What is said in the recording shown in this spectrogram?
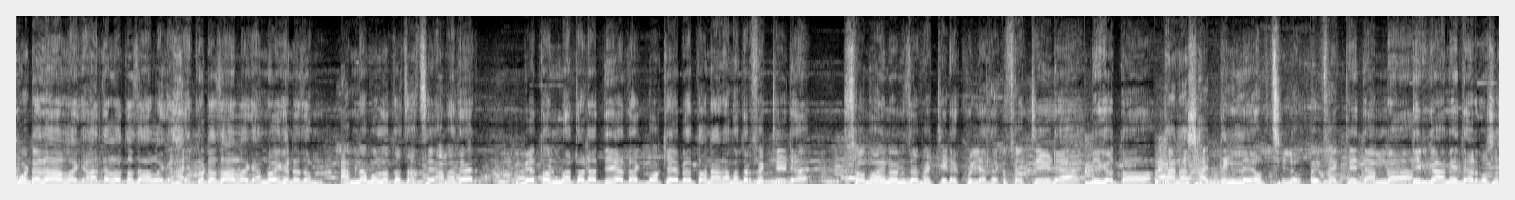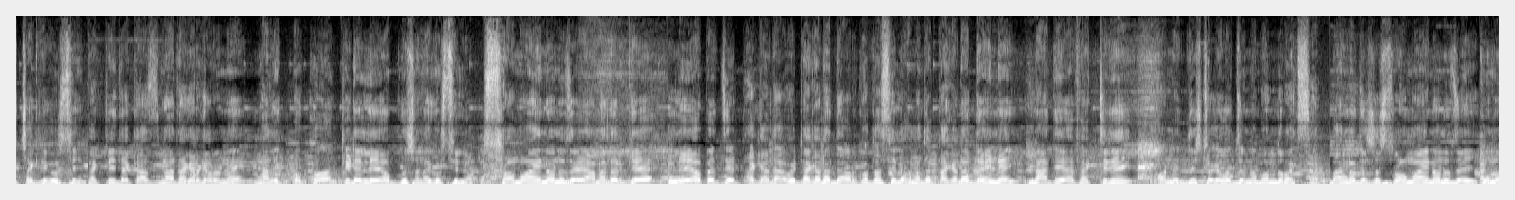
কোর্টে যাওয়া লাগে, আদালতে যাওয়া লাগে, হাইকোর্টে যাওয়া লাগে, আমরা ওইখানে যাব। আমরা মূলত চাচ্ছি আমাদের বেতন মাথাটা দিয়ে দেখ বকে বেতন আর আমাদের ফ্যাক্টরিটা সময় অনুযায়ী ফ্যাক্টরিটা খুলে দেয়। ফ্যাক্টরিটা বিগত টানা ষাট দিন লে অফ ছিল। ওই ফ্যাক্টরিতে আমরা দীর্ঘ, আমি দেড় বছর চাকরি করছি। ফ্যাক্টরিতে কাজ না থাকার কারণে মালিক পক্ষ এটা লে অফ ঘোষণা করছিল। আইন অনুযায়ী আমাদেরকে লে অফের যে টাকাটা, ওই টাকাটা দেওয়ার কথা ছিল। আমাদের টাকাটা দেয় নাই। না দিয়ে ফ্যাক্টরি অনির্দিষ্টকালের জন্য বন্ধ রাখছে। বাংলাদেশের শ্রম আইন অনুযায়ী কোনো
